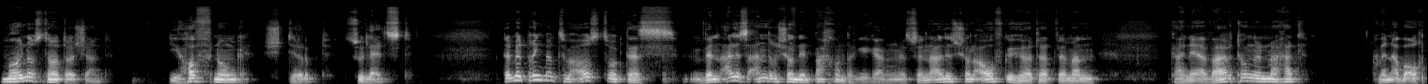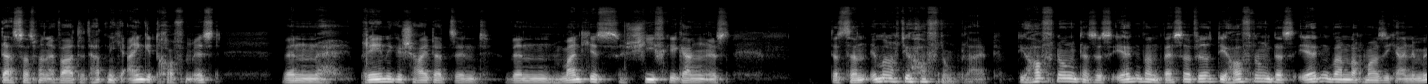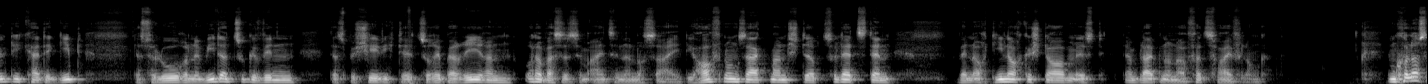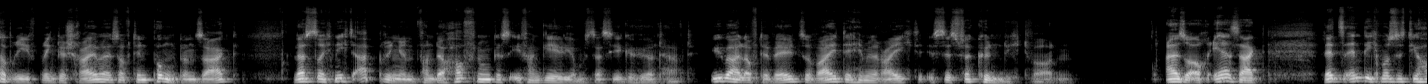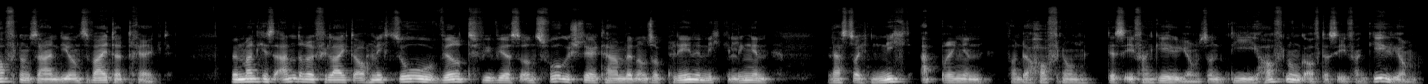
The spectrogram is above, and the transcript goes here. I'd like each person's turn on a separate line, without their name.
Moin aus Norddeutschland. Die Hoffnung stirbt zuletzt. Damit bringt man zum Ausdruck, dass wenn alles andere schon den Bach runtergegangen ist, wenn alles schon aufgehört hat, wenn man keine Erwartungen mehr hat, wenn aber auch das, was man erwartet hat, nicht eingetroffen ist, wenn Pläne gescheitert sind, wenn manches schiefgegangen ist, dass dann immer noch die Hoffnung bleibt. Die Hoffnung, dass es irgendwann besser wird, die Hoffnung, dass irgendwann nochmal sich eine Möglichkeit ergibt, das Verlorene wiederzugewinnen, das Beschädigte zu reparieren oder was es im Einzelnen noch sei. Die Hoffnung, sagt man, stirbt zuletzt, denn wenn auch die noch gestorben ist, dann bleibt nur noch Verzweiflung. Im Kolosserbrief bringt der Schreiber es auf den Punkt und sagt, Lasst euch nicht abbringen von der Hoffnung des Evangeliums, das ihr gehört habt. Überall auf der Welt, soweit der Himmel reicht, ist es verkündigt worden. Also auch er sagt, letztendlich muss es die Hoffnung sein, die uns weiterträgt. Wenn manches andere vielleicht auch nicht so wird, wie wir es uns vorgestellt haben, wenn unsere Pläne nicht gelingen, lasst euch nicht abbringen von der Hoffnung des Evangeliums. Und die Hoffnung auf das Evangelium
